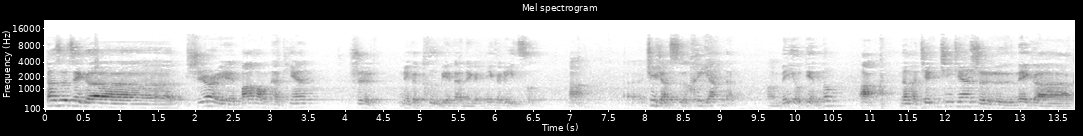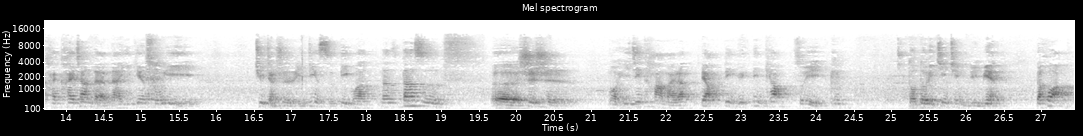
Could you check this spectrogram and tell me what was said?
但是这个十二月八号那天是那个特别的那个那个例子啊，呃，剧场是黑暗的啊，没有电灯啊。那么今今天是那个开开唱的那一天，所以剧场是一定是闭关。那但是呃，是是。我已经他买了票订订订票，所以都都已进去里面的话，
